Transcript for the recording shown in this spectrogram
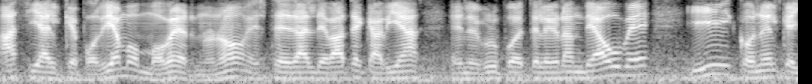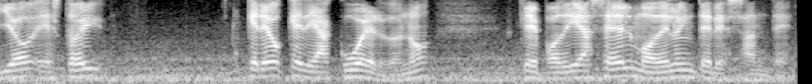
hacia el que podíamos movernos, ¿no? Este era el debate que había en el grupo de Telegram de AV y con el que yo estoy, creo que de acuerdo, ¿no? que podría ser el modelo interesante.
